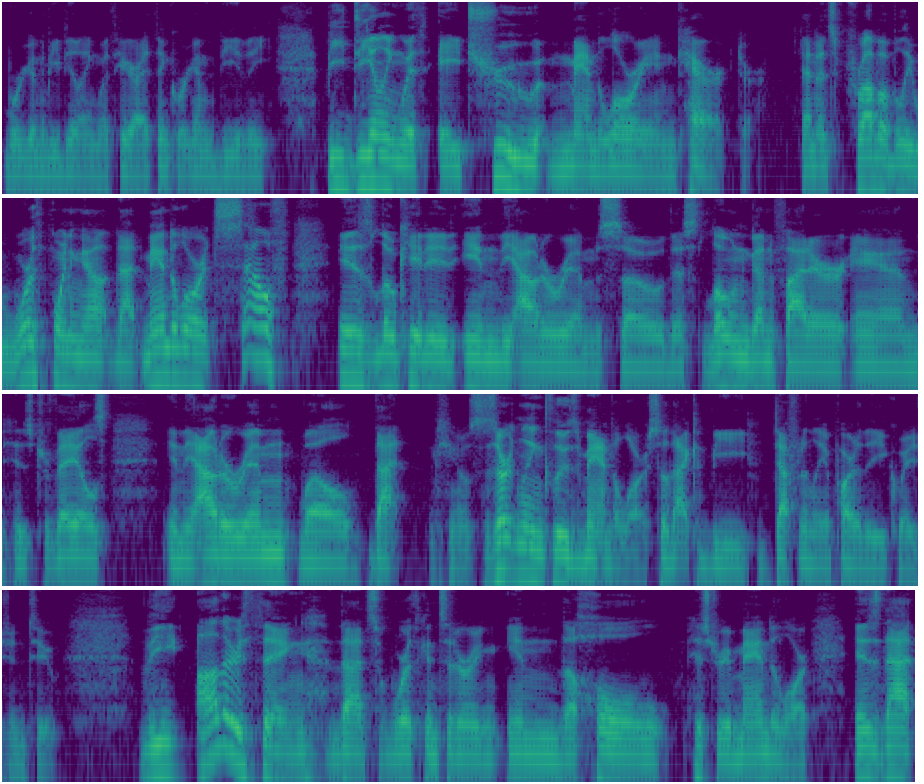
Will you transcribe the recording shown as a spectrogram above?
we're going to be dealing with here. I think we're going to be, be dealing with a true Mandalorian character. And it's probably worth pointing out that Mandalore itself is located in the Outer Rim. So, this lone gunfighter and his travails in the Outer Rim, well, that you know certainly includes Mandalore. So, that could be definitely a part of the equation, too. The other thing that's worth considering in the whole history of Mandalore is that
